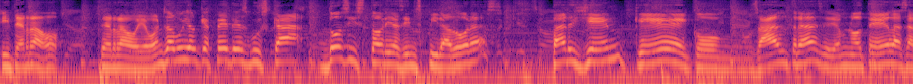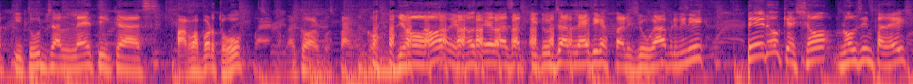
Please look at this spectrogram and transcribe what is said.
i té raó, té raó. Llavors avui el que he fet és buscar dos històries inspiradores per gent que, com nosaltres, diríem, no té les aptituds atlètiques Parla per tu. Bueno, d'acord, doncs parla com jo, que no té les aptituds atlètiques per jugar a primer nivell, però que això no els impedeix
